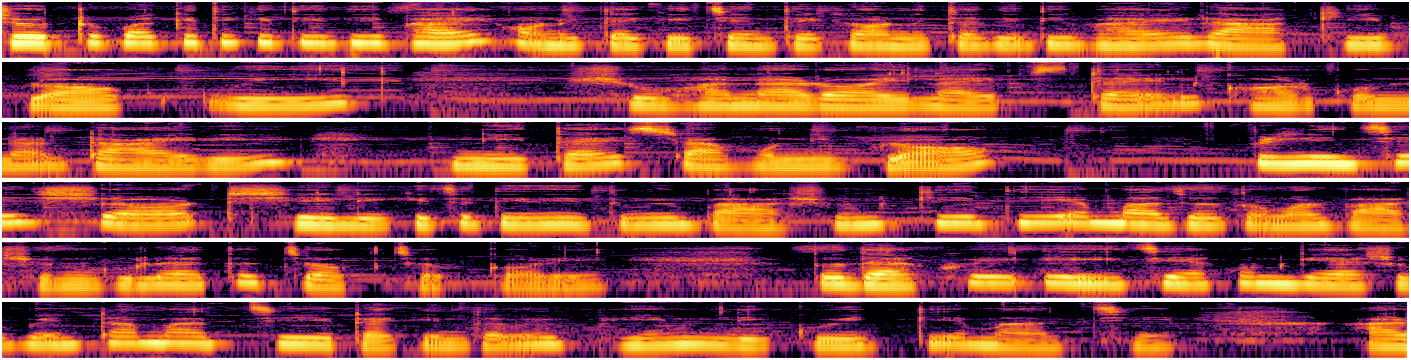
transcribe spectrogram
ছোট্ট পাখি থেকে দিদি ভাই, অনিতা কিচেন থেকে অনিতা দিদি ভাই, Rakhi blog with Sohana Roy lifestyle, ঘরকন্যা diary, Nitai Srabani blog princess short সে লিখেছে, দিদি, তুমি বাসন কে দিয়ে মাজো? তোমার বাসনগুলো এত চকচক করে। তো দেখো, এই যে এখন গ্যাস ওভেনটা মাজছি, এটা কিন্তু আমি ভীম লিকুইড দিয়ে মাজছি। আর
